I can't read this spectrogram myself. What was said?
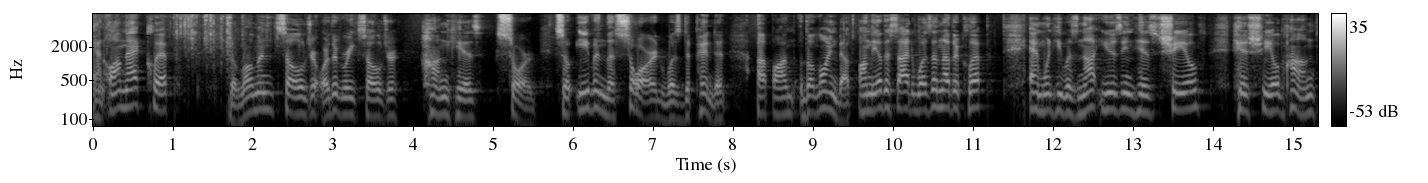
and on that clip, the Roman soldier or the Greek soldier hung his sword. So even the sword was dependent upon the loin belt. On the other side was another clip, and when he was not using his shield, his shield hung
